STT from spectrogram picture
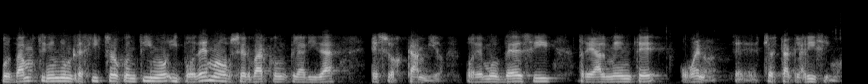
pues vamos teniendo un registro continuo y podemos observar con claridad esos cambios. Podemos ver si realmente, bueno, esto está clarísimo,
